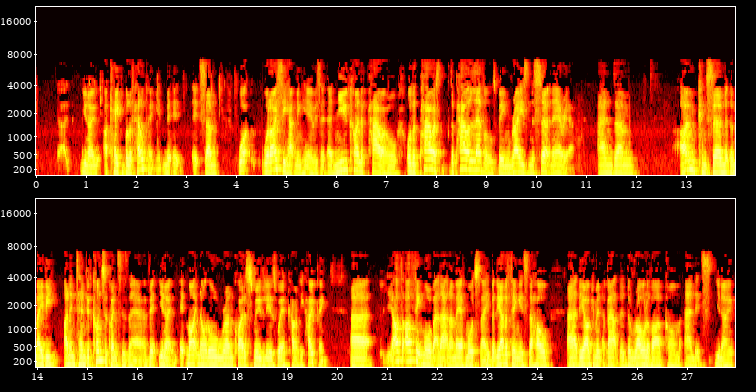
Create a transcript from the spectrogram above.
you know, are capable of helping. It, it, it's um, what what I see happening here is a, a new kind of power, or or the power the power levels being raised in a certain area, and um, I'm concerned that there may be unintended consequences there of it. You know, it might not all run quite as smoothly as we're currently hoping. Uh, I'll, I'll think more about that, and I may have more to say. But the other thing is the whole uh, the argument about the, the role of ARBCOM and it's you know,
